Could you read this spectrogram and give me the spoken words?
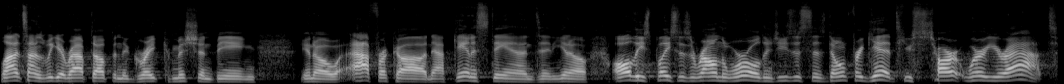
A lot of times we get wrapped up in the Great Commission being, you know, Africa and Afghanistan and, you know, all these places around the world. And Jesus says, don't forget, you start where you're at.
